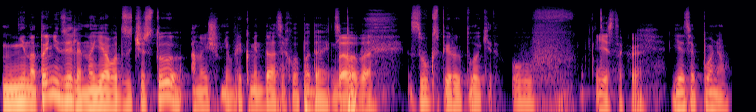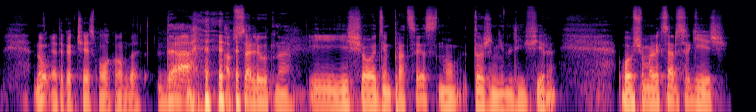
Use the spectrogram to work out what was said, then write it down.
не на той неделе, но я вот зачастую, оно еще мне в рекомендациях выпадает. типа, Да-да-да, звук с первой плойки. Уф, есть такое. я тебя понял. Ну, Это как чай с молоком, да? Да, абсолютно. И еще один процесс, ну, тоже не для эфира. В общем, Александр Сергеевич,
